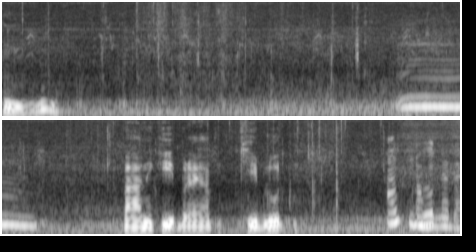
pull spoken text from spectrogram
อืม อืม ปลานี่ขีบอะไรครับ ขีบรุดเอาสิต้องลูเห็กนอะไร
